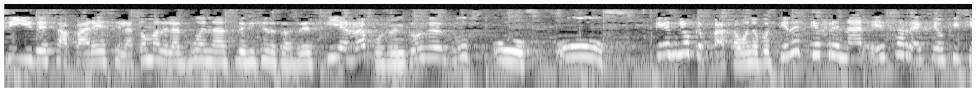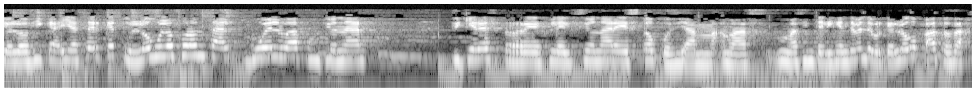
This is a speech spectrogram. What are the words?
si desaparece la toma de las buenas decisiones, o se cierra, pues entonces, uff, uff, uff. ¿Qué es lo que pasa? Bueno, pues tienes que frenar esa reacción fisiológica y hacer que tu lóbulo frontal vuelva a funcionar si quieres reflexionar esto, pues ya más, más inteligentemente, porque luego pasa, o sea,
